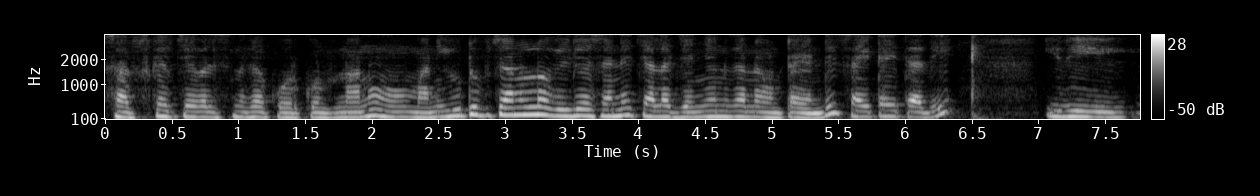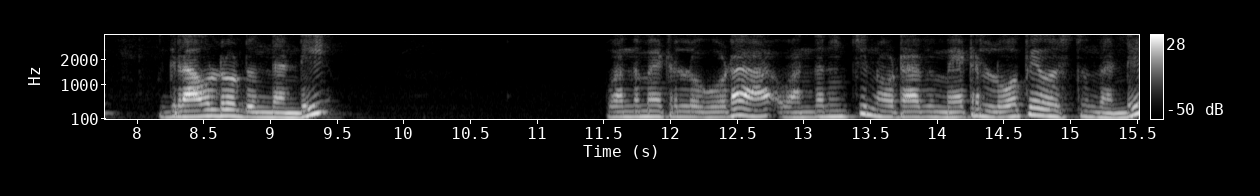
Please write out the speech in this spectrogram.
సబ్స్క్రైబ్ చేయవలసిందిగా కోరుకుంటున్నాను. మన యూట్యూబ్ ఛానల్లో వీడియోస్ అనేవి చాలా జెన్యున్గానే ఉంటాయండి. సైట్ అయితే అది ఇది గ్రావెల్ రోడ్ ఉందండి. వంద మీటర్లు కూడా వంద నుంచి నూట యాభై మీటర్ లోపే వస్తుందండి.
